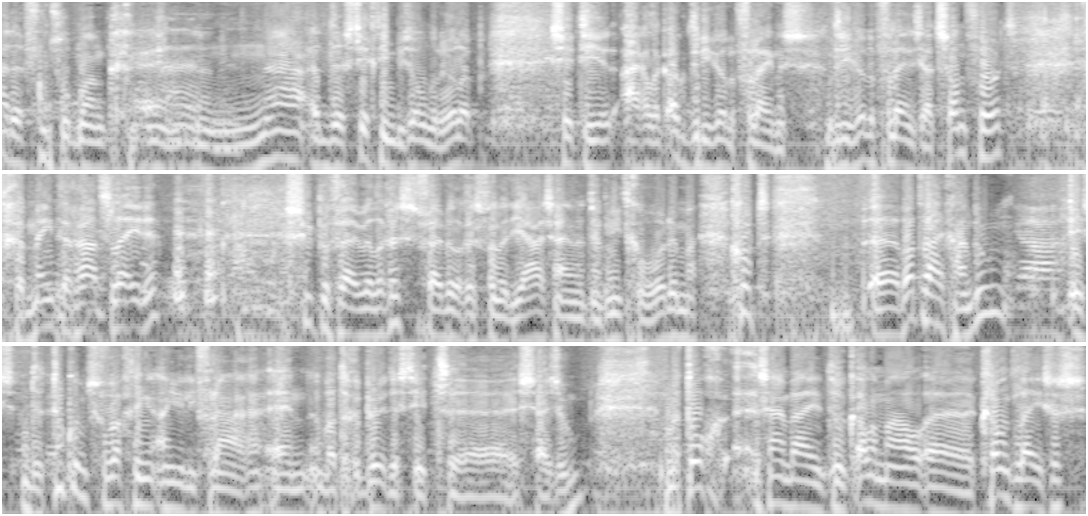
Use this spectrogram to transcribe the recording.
Na de voedselbank en eh, na de Stichting Bijzondere Hulp zitten hier eigenlijk ook drie hulpverleners. Drie hulpverleners uit Zandvoort, gemeenteraadsleden, super vrijwilligers. Vrijwilligers van het jaar zijn we natuurlijk niet geworden, maar goed. Eh, wat wij gaan doen is de toekomstverwachtingen aan jullie vragen en wat er gebeurd is dit eh, seizoen. Maar toch zijn wij natuurlijk allemaal uh, krantlezers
